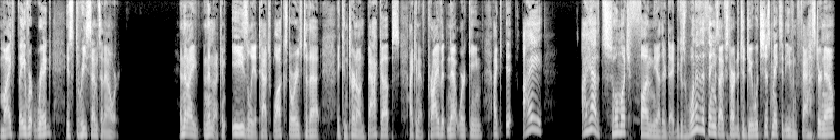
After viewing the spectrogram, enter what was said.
My favorite rig is three cents an hour. And then I, and then I can easily attach block storage to that. I can turn on backups. I can have private networking. I, it, I, I had so much fun the other day because one of the things I've started to do, which just makes it even faster now,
